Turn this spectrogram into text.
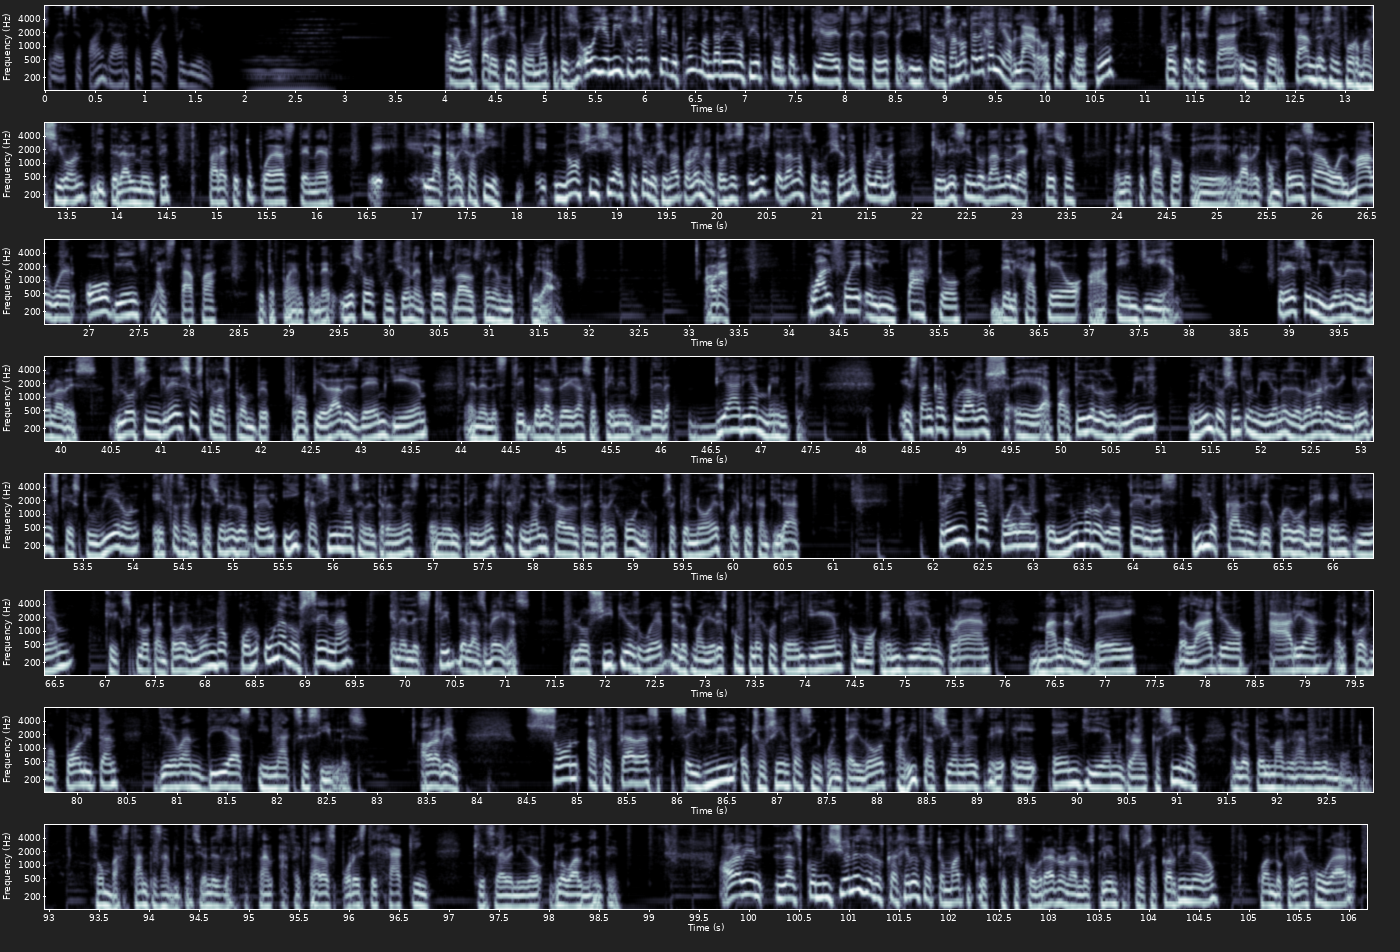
specialist to find out if it's right for you. La voz parecía a tu mamá y te dice, oye, mi hijo, ¿sabes qué? ¿Me puedes mandar dinero? Fíjate que ahorita tu tía esta y esta y esta. Y, pero, o sea, no te deja ni hablar. O sea, ¿por qué? Porque te está insertando esa información literalmente para que tú puedas tener eh, la cabeza así. No, sí, sí, hay que solucionar el problema. Entonces ellos te dan la solución al problema que viene siendo dándole acceso, en este caso, eh, la recompensa o el malware o bien la estafa que te puedan tener. Y eso funciona en todos lados. Tengan mucho cuidado. Ahora, ¿cuál fue el impacto del hackeo a MGM? 13 millones de dólares. Los ingresos que las propiedades de MGM en el Strip de Las Vegas obtienen diariamente están calculados eh, a partir de los mil 1.200 millones de dólares de ingresos que estuvieron estas habitaciones de hotel y casinos en el, en el trimestre finalizado el 30 de junio. O sea que no es cualquier cantidad. 30 fueron el número de hoteles y locales de juego de MGM que explotan todo el mundo, con una docena en el Strip de Las Vegas. Los sitios web de los mayores complejos de MGM como MGM Grand, Mandalay Bay, Bellagio, Aria, el Cosmopolitan llevan días inaccesibles. Ahora bien, son afectadas 6.852 habitaciones del MGM Grand Casino, el hotel más grande del mundo. Son bastantes habitaciones las que están afectadas por este hacking que se ha venido globalmente. Ahora bien, las comisiones de los cajeros automáticos que se cobraron a los clientes por sacar dinero cuando querían jugar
